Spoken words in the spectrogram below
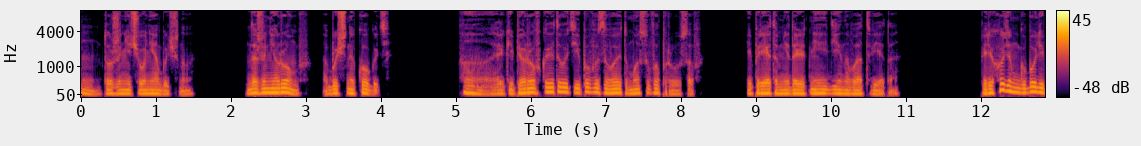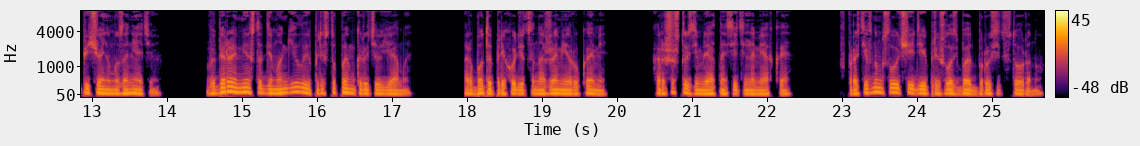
М, тоже ничего необычного. Даже не ромб, обычный коготь. А, экипировка этого типа вызывает массу вопросов и при этом не дает ни единого ответа. Переходим к более печальному занятию. Выбираем место для могилы и приступаем к крытию ямы. Работать приходится ножами и руками. Хорошо, что земля относительно мягкая. В противном случае идею пришлось бы отбросить в сторону.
